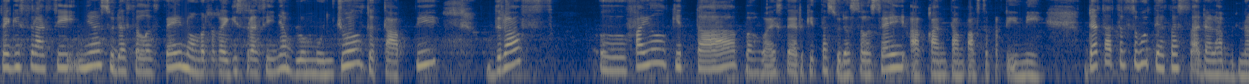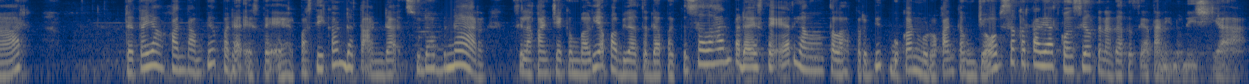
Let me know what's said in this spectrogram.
Registrasinya sudah selesai, nomor registrasinya belum muncul tetapi draft uh, file kita bahwa STR kita sudah selesai akan tampak seperti ini. Data tersebut di atas adalah benar. Data yang akan tampil pada STR, pastikan data Anda sudah benar. Silakan cek kembali apabila terdapat kesalahan pada STR yang telah terbit bukan merupakan tanggung jawab Sekretariat Konsil Tenaga Kesehatan Indonesia.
